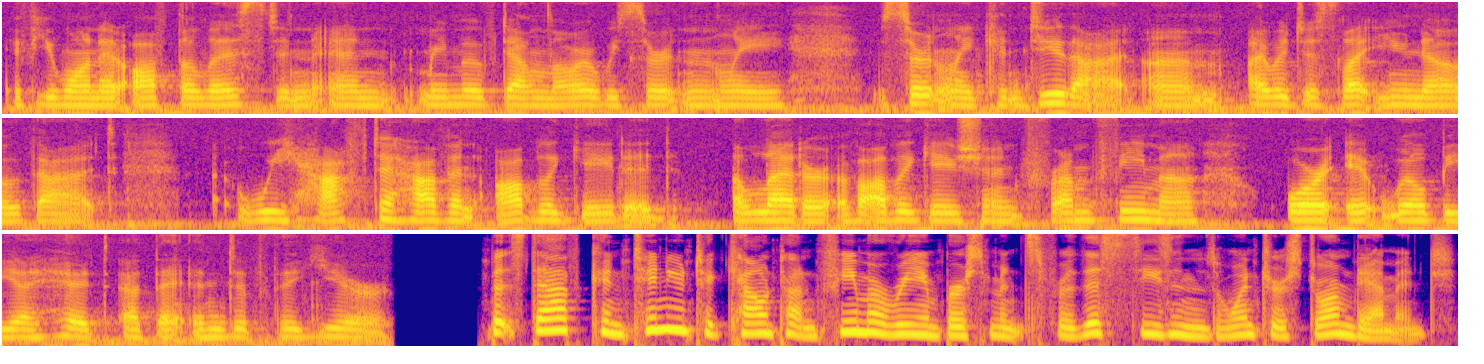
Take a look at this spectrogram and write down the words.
If you want it off the list and, and removed down lower, we certainly, certainly can do that. Um, I would just let you know that we have to have an obligated, a letter of obligation from FEMA, or it will be a hit at the end of the year. But staff continue to count on FEMA reimbursements for this season's winter storm damage.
